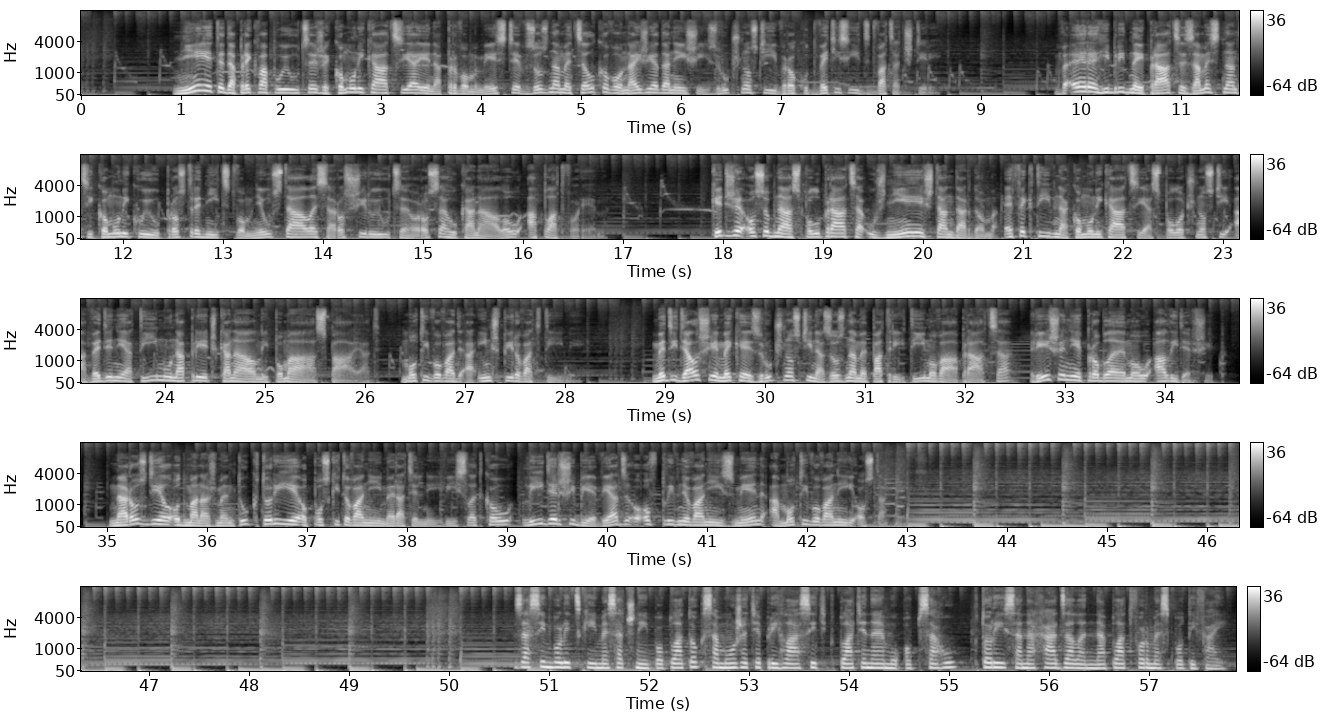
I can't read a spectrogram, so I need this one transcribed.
Nie je teda prekvapujúce, že komunikácia je na prvom mieste v zozname celkovo najžiadanejších zručností v roku 2024. V ére hybridnej práce zamestnanci komunikujú prostredníctvom neustále sa rozširujúceho rozsahu kanálov a platformiem. Keďže osobná spolupráca už nie je štandardom, efektívna komunikácia spoločnosti a vedenia týmu naprieč kanálmi pomáha spájať, motivovať a inšpirovať týmy. Medzi ďalšie meké zručnosti na zozname patrí tímová práca, riešenie problémov a leadership – na rozdiel od manažmentu, ktorý je o poskytovaní merateľných výsledkov, leadership je viac o ovplyvňovaní zmien a motivovaní ostatných. Za symbolický mesačný poplatok sa môžete prihlásiť k platenému obsahu, ktorý sa nachádza len na platforme Spotify.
